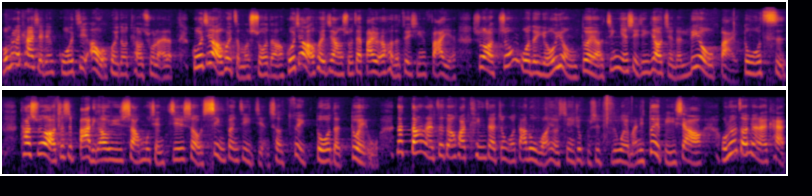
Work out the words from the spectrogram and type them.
我们来看一下，连国际奥委会都跳出来了。国际奥委会怎么说的啊？国际奥委会这样说，在八月二号的最新发言说啊，中国的游泳队啊，今年是已经要检了六百多次。他说啊，这是巴黎奥运上目前接受兴奋剂检测最多的队伍。那当然，这段话听在中国大陆网友心里就不是滋味嘛。你对比一下哦，我们用照片来看，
